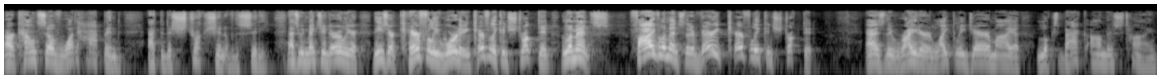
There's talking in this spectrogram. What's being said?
are accounts of what happened at the destruction of the city. As we mentioned earlier, these are carefully worded and carefully constructed laments. Five laments that are very carefully constructed as the writer, likely Jeremiah, looks back on this time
